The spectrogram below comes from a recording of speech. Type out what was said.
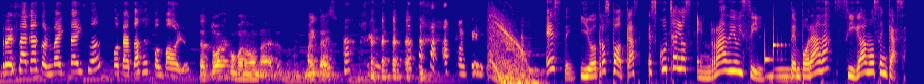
¿Resaca con Mike Tyson o tatuajes con Paolo? Tatuaje con Paolo, nada de tatuaje. Mike Tyson. ok. Este y otros podcasts, escúchalos en Radio Isil. Temporada Sigamos en Casa.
